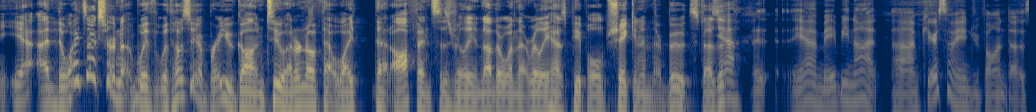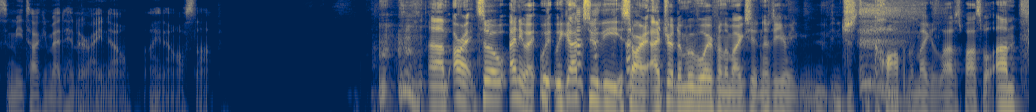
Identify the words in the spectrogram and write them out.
Yeah, uh, the White Sox are with with Jose Abreu gone too. I don't know if that white that offense is really another one that really has people shaking in their boots. Does it? Yeah, uh, yeah, maybe not. Uh, I'm curious how Andrew Vaughn does. Me talking about hitter, I know, I know. I'll stop. um, all right. So anyway, we, we got to the. sorry, I tried to move away from the mic so you didn't have to hear me just cough in the mic as loud as possible. Um,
